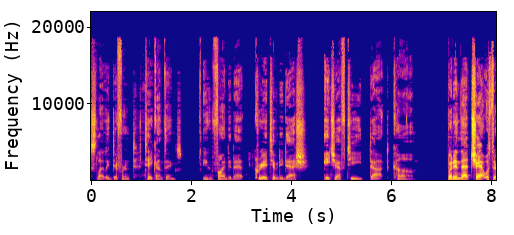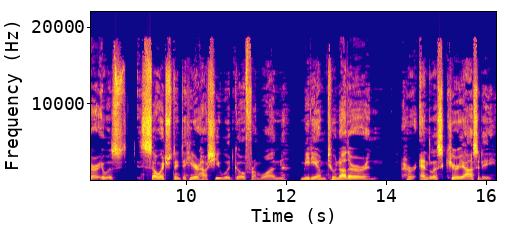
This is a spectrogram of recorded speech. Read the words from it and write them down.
slightly different take on things. You can find it at creativity hft.com. But in that chat with her, it was so interesting to hear how she would go from one medium to another and her endless curiosity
